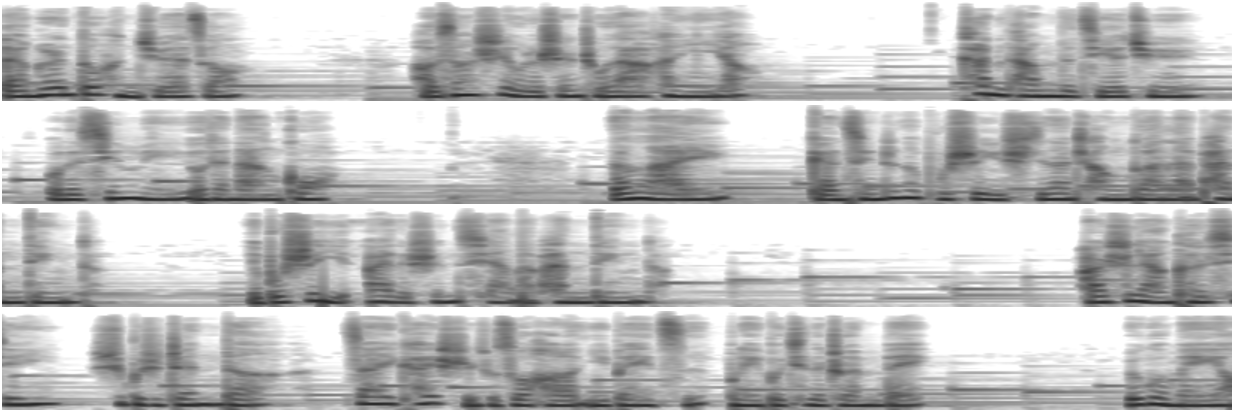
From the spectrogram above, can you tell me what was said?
两个人都很抉择。好像是有着深仇大恨一样，看着他们的结局，我的心里有点难过。原来，感情真的不是以时间的长短来判定的，也不是以爱的深浅来判定的，而是两颗心是不是真的在一开始就做好了一辈子不离不弃的准备。如果没有，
